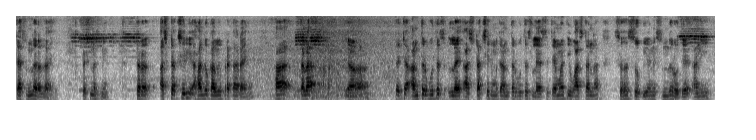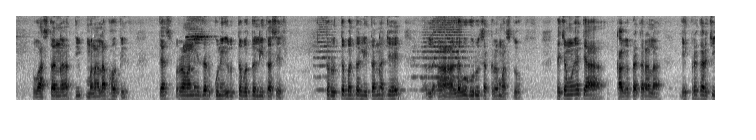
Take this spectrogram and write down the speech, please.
त्या सुंदरच आहे. प्रश्नच नाही. तर अष्टाक्षरी हा जो काव्य प्रकार आहे हा त्याला त्याच्या अंतर्भूतच लय अष्टाक्षरीमध्ये अंतर्भूतच लय असते. त्यामुळे ती वाचताना सहज सोपी आणि सुंदर होते आणि वाचताना ती मनाला भावते. त्याचप्रमाणे जर कोणी वृत्तबद्ध लिहित असेल तर वृत्तबद्ध लिहिताना जे ल- लघुगुरूचा क्रम असतो. त्याच्यामुळे त्या काव्यप्रकाराला एक प्रकारची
